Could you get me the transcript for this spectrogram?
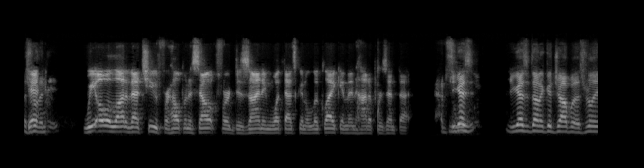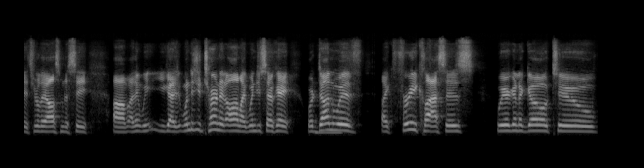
that's yeah. really neat. We owe a lot of that to you for helping us out for designing what that's going to look like and then how to present that. Absolutely. You guys, you guys have done a good job with it. It's really, it's really awesome to see. Um, I think we, you guys, when did you turn it on? Like when did you say, okay, we're done mm-hmm. with like free classes we're going to go to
